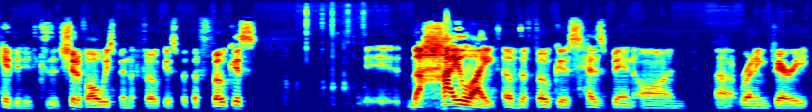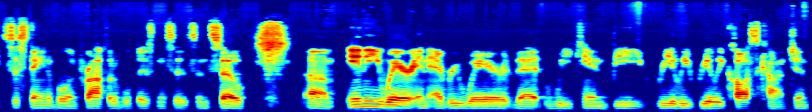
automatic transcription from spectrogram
pivoted because it should have always been the focus, but the focus, eh, the highlight of the focus has been on uh, running very sustainable and profitable businesses. And so, um, anywhere and everywhere that we can be really, really cost conscious,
